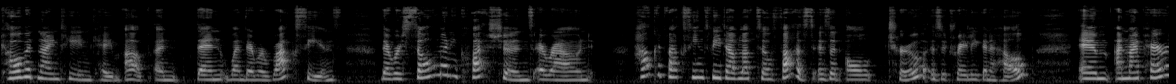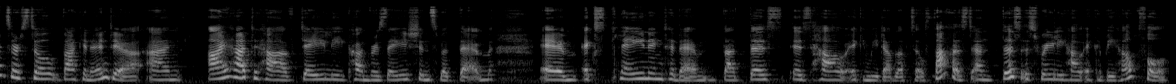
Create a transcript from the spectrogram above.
COVID 19 came up and then when there were vaccines, there were so many questions around how could vaccines be developed so fast? Is it all true? Is it really going to help? Um, and my parents are still back in India, and I had to have daily conversations with them, um, explaining to them that this is how it can be developed so fast, and this is really how it could be helpful.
